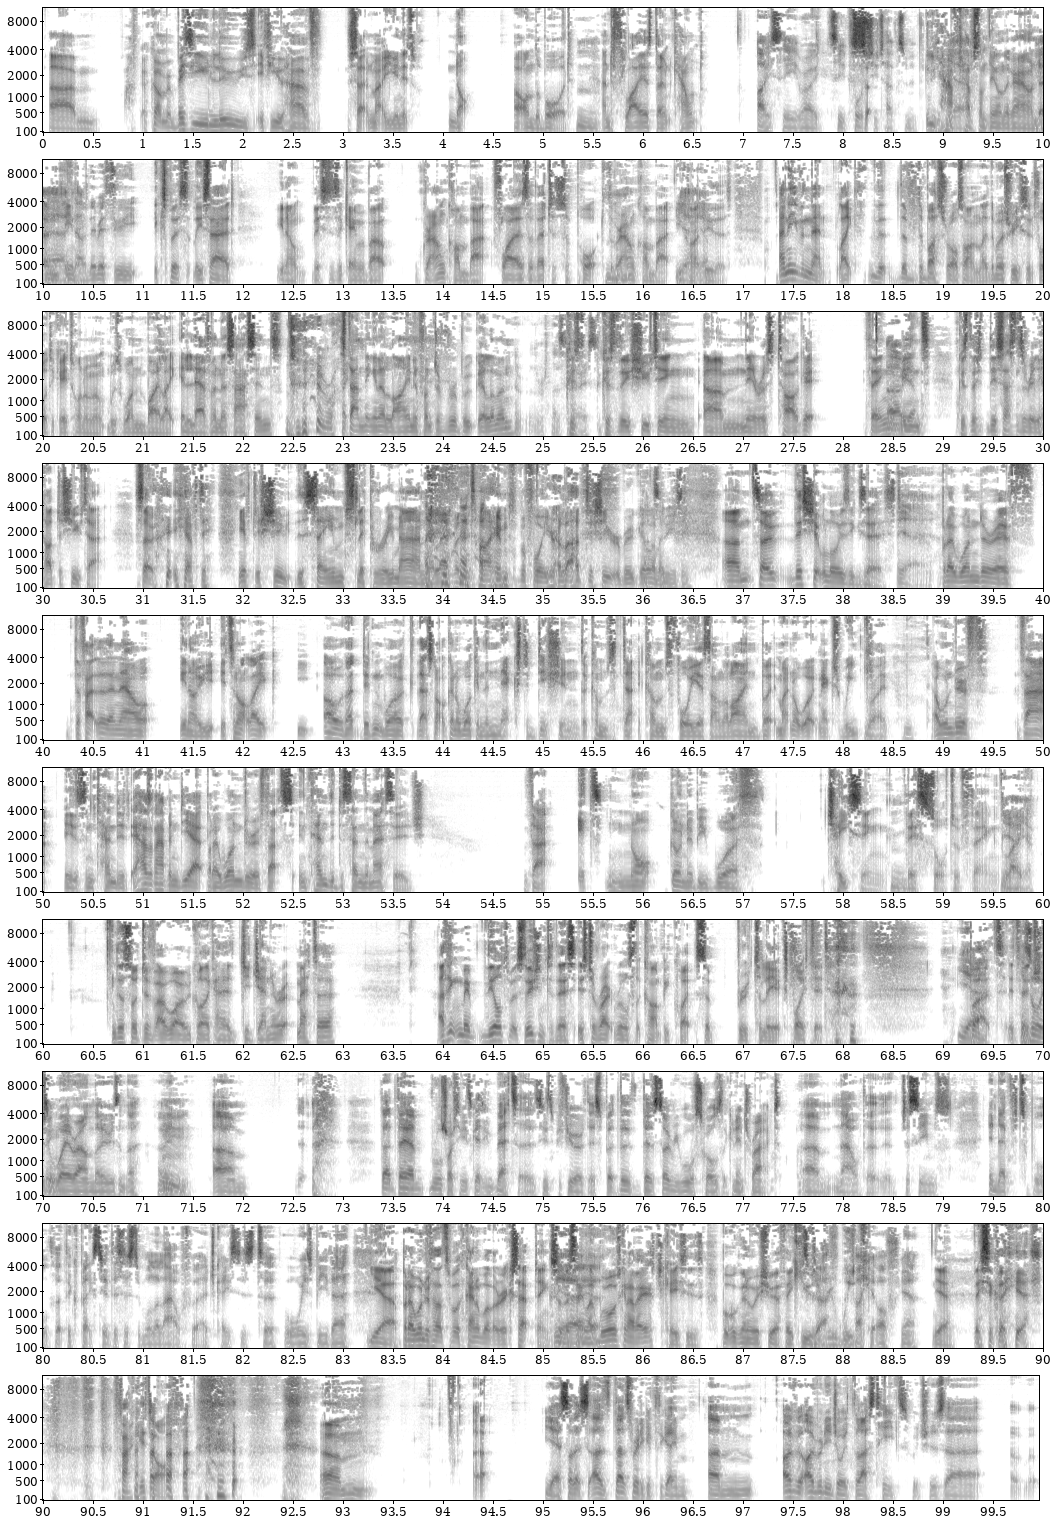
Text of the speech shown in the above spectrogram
Um, I can't remember. Basically, you lose if you have a certain amount of units not uh, on the board, Hmm. and flyers don't count. I see. Right. So it forces you to have some. You have yeah. to have something on the ground, Yeah, and you know they basically explicitly said, you know, this is a game about ground combat. Flyers are there to support the ground combat. You. Yeah, can't do this. And even then, like the, the the bus rolls on. Like the most recent 40k tournament was won by like 11 assassins right. standing in a line in front of Roboute Guilliman because because the shooting um, nearest target thing yeah. means because the, the assassins are really hard to shoot at. So you have to you have to shoot the same slippery man 11 times before you're allowed to shoot Roboute Guilliman. amusing. Um, so this shit will always exist. Yeah. yeah. But I wonder if the fact that they're now, you know, it's not like, oh, that didn't work. That's not going to work in the next edition that comes that comes four years down the line, but it might not work next week. Right. I wonder if that is intended. It hasn't happened yet, but I wonder if that's intended to send the message that it's not going to be worth chasing this sort of thing. Yeah, like yeah. the sort of uh, what I would call a kind of degenerate meta. I think maybe the ultimate solution to this is to write rules that can't be quite so brutally exploited. Yeah, But it's there's always a way around though, isn't there? I mean, um, that their rules writing is getting better. There seems to be fewer of this, but there, there's so many war scrolls that can interact um, now that it just seems inevitable that the complexity of the system will allow for edge cases to always be there. Yeah, but I wonder if that's what, kind of what they're accepting. So Yeah, they're saying like, yeah. we're always going to have edge cases, but we're going to issue FAQs every week. Back it off, yeah. Yeah, basically, yes. Fack it off. um, Yeah, so that's that's, that's really good for the game. Um, I've I really enjoyed the last heat, which was uh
